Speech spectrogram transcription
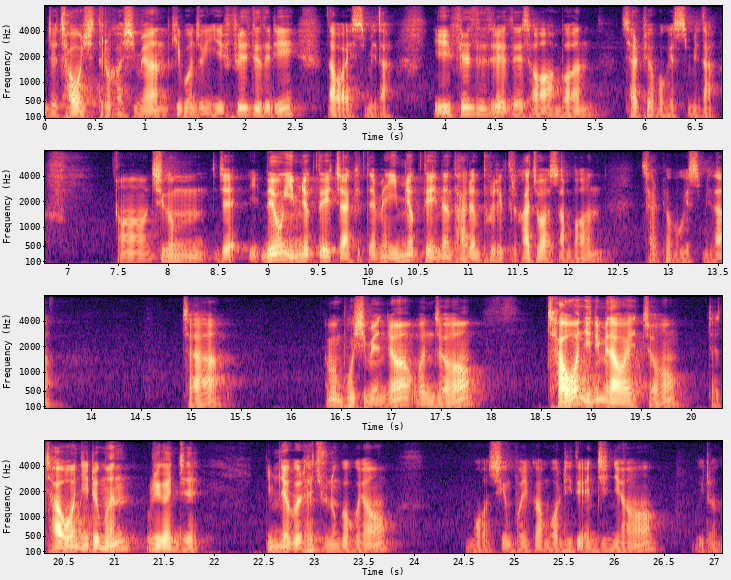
이제 자원 시트로 가시면 기본적인 이 필드들이 나와 있습니다. 이 필드들에 대해서 한번 살펴보겠습니다. 어, 지금 이제 내용이 입력되어 있지 않기 때문에 입력되어 있는 다른 프로젝트를 가져와서 한번 살펴보겠습니다. 자, 한번 보시면요. 먼저 자원 이름이 나와 있죠. 자, 자원 이름은 우리가 이제 입력을 해 주는 거고요. 뭐 지금 보니까 뭐 리드 엔지니어 뭐 이런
